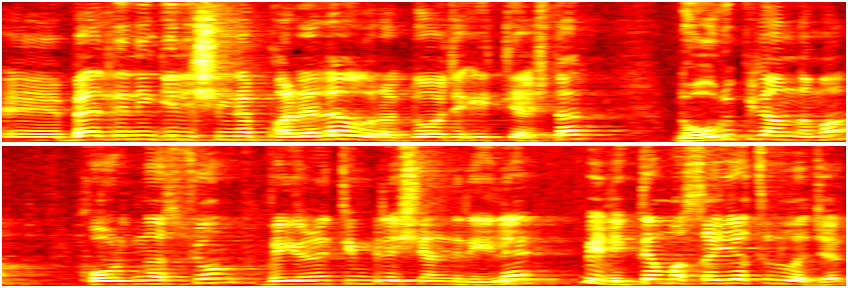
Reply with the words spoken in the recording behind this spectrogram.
e, beldenin gelişimine paralel olarak doğacak ihtiyaçlar doğru planlama, koordinasyon ve yönetim bileşenleriyle birlikte masaya yatırılacak.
